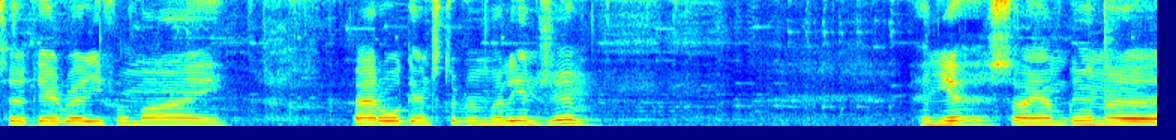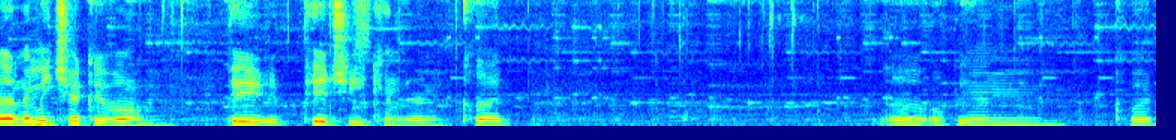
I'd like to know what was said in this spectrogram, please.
to get ready for my battle against the Vermilion Gym. And yes, I am gonna, let me check if um, Pidgey can learn Cut. Uh, open, Cut.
